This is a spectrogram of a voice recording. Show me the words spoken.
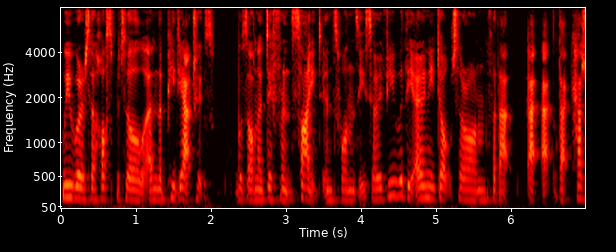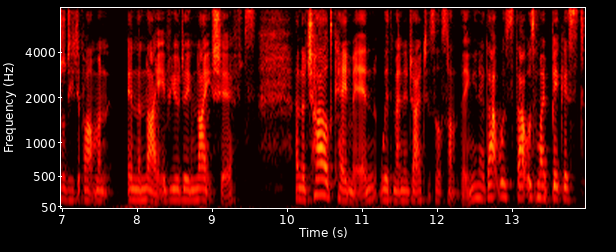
we were at a hospital and the pediatrics was on a different site in Swansea. So if you were the only doctor on for that uh, uh, that casualty department in the night, if you were doing night shifts, and a child came in with meningitis or something, you know, that was that was my biggest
